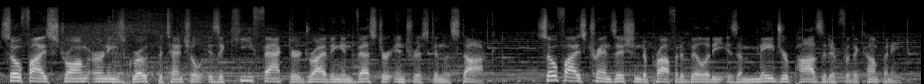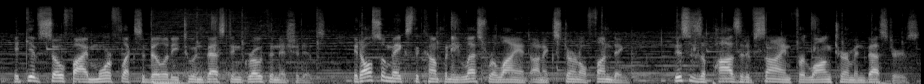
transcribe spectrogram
SoFi's strong earnings growth potential is a key factor driving investor interest in the stock. SoFi's transition to profitability is a major positive for the company. It gives SoFi more flexibility to invest in growth initiatives. It also makes the company less reliant on external funding. This is a positive sign for long-term investors.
